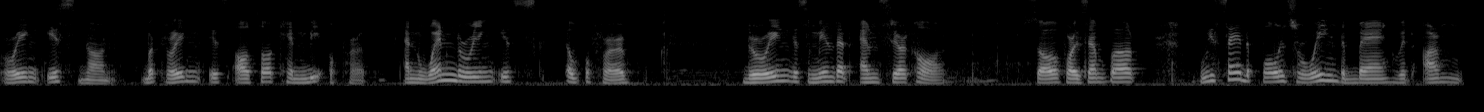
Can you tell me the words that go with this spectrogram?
Ring is noun but ring is also can be a verb. And when the ring is a, verb the ring is mean that encircle. So for example we say the police ring the bank with arm,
